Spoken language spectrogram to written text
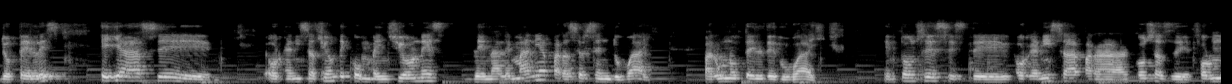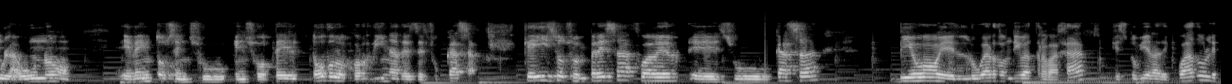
de hoteles, ella hace organización de convenciones en Alemania para hacerse en Dubái para un hotel de Dubái. Entonces, este, organiza para cosas de Fórmula 1 eventos en su, en su hotel, todo lo coordina desde su casa. ¿Qué hizo su empresa? Fue a ver eh, su casa, vio el lugar donde iba a trabajar, que estuviera adecuado, le,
